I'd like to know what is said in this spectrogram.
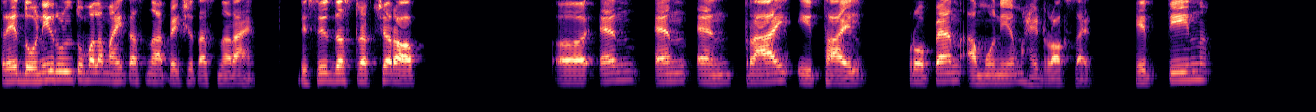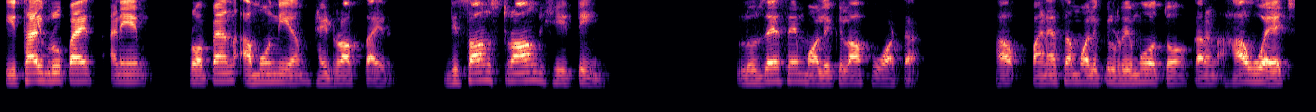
तर हे दोन्ही रूल तुम्हाला माहीत असणं अपेक्षित असणार आहे. This is the structure of N N N triethyl propane ammonium hydroxide हे तीन इथाईल ग्रुप आहेत आणि propane ammonium hydroxide this on strong heating loses a molecule of water हा पाण्याचा मॉलिक्युल रिमूव्ह होतो कारण हा ओ एच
